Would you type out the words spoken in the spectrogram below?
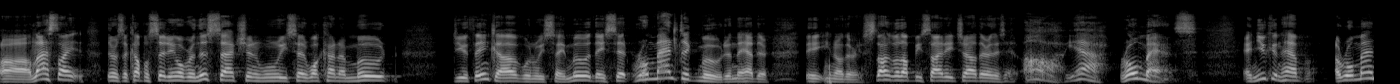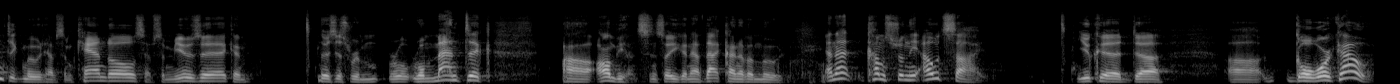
uh, last night, there was a couple sitting over in this section when we said, What kind of mood do you think of when we say mood? They said romantic mood. And they had their, they, you know, they're snuggled up beside each other and they said, Oh, yeah, romance. And you can have a romantic mood, have some candles, have some music, and there's this rom- romantic uh. And so you can have that kind of a mood. And that comes from the outside. You could uh, uh, go work out,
